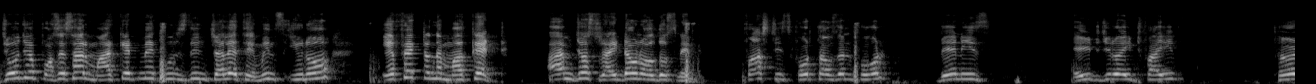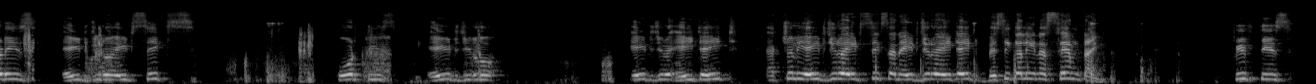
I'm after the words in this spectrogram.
जो जो प्रोसेसर मार्केट में कुछ दिन चले थे means you know effect on the market I'm just write down all those names. First is 4004, then is 8085, third is 8086, fourth is 8088. Actually 8086 and 8088 basically in the same time. Fifth is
